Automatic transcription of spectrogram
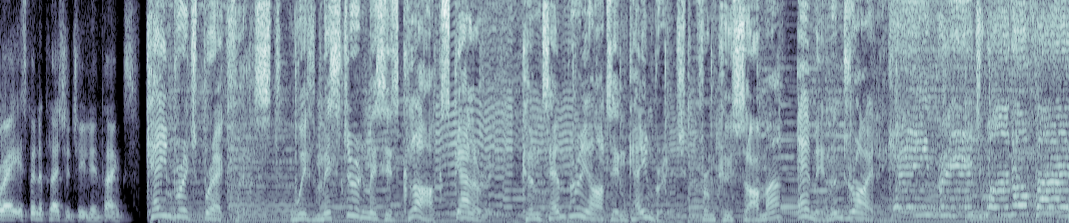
Great. It's been a pleasure, Julian. Thanks. Cambridge Breakfast with Mr. and Mrs. Clark's Gallery. Contemporary art in Cambridge from Kusama, Emin, and Riley. Cambridge 105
